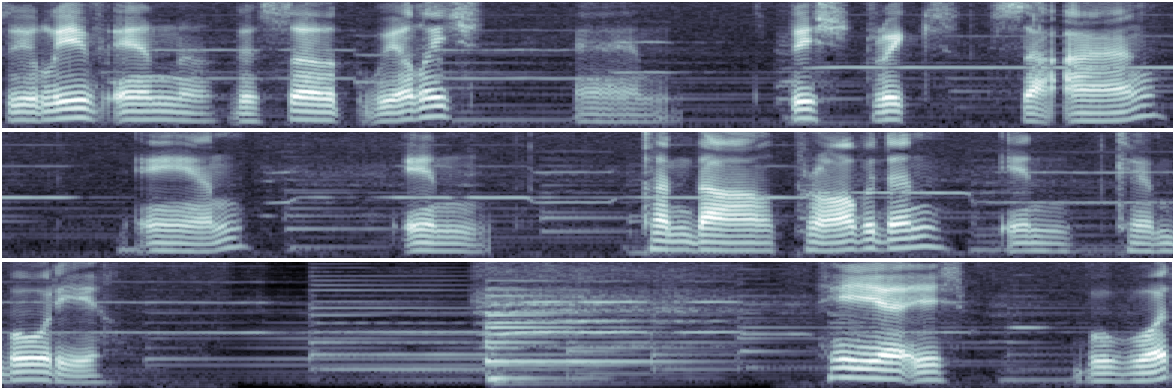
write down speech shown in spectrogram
She lived in the third village and district Saang and in Kandal Province in Cambodia. Here is Pou Vot.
